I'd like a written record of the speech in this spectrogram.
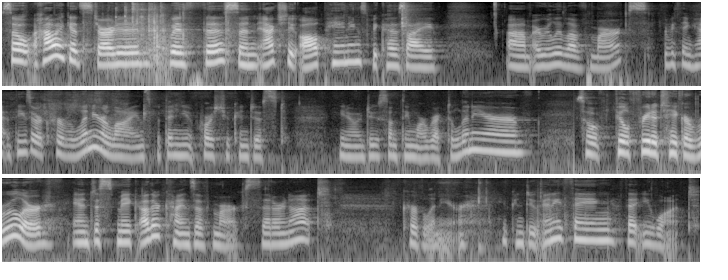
So how I get started with this and actually all paintings because I um, I really love marks. Everything these are curvilinear lines, but then you, of course you can just you know, do something more rectilinear. So feel free to take a ruler and just make other kinds of marks that are not curvilinear. You can do anything that you want.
